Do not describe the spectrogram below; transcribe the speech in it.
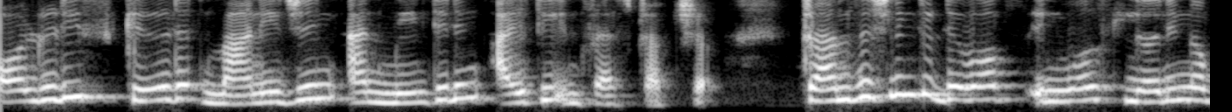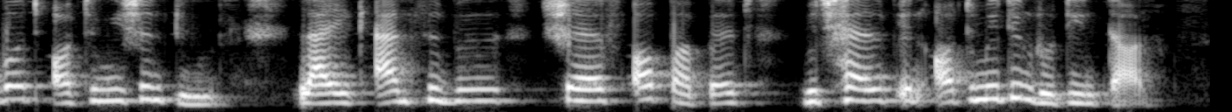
already skilled at managing and maintaining IT infrastructure. Transitioning to DevOps involves learning about automation tools like Ansible, Chef, or Puppet, which help in automating routine tasks.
